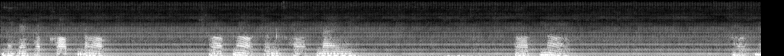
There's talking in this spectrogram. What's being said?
เหมือนกันครับขอบนอก ขอบนอกจนขอบใน ขอบนอก ขอบน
